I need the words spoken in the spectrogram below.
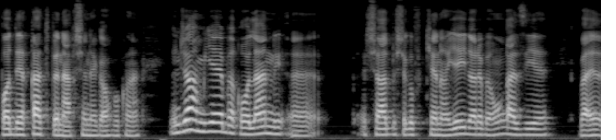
با دقت به نقشه نگاه بکنن. اینجا هم یه به قولن شاید بشه گفت کنایه ای داره به اون قضیه و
